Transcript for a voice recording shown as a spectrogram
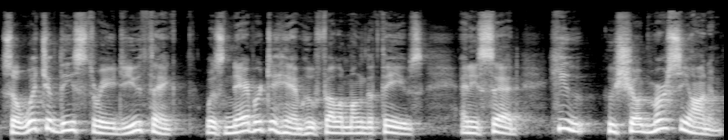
So, which of these three do you think was neighbor to him who fell among the thieves? And he said, He who showed mercy on him.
